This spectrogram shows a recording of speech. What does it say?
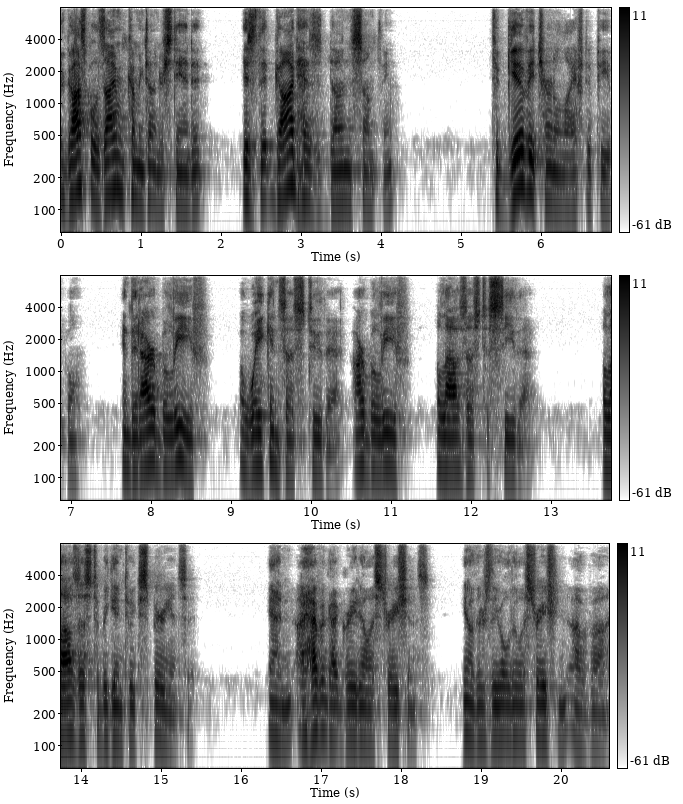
The gospel, as I'm coming to understand it, is that God has done something to give eternal life to people, and that our belief awakens us to that. Our belief allows us to see that, allows us to begin to experience it. And I haven't got great illustrations. You know, there's the old illustration of uh,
